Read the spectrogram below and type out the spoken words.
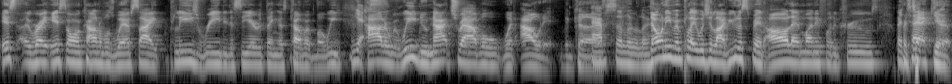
It's uh, right. It's on Carnival's website. Please read it to see everything that's covered. But we Yes. highly we do not travel without it because Absolutely. don't even play with your life. You just spend all that money for the cruise. Protect Protect, your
